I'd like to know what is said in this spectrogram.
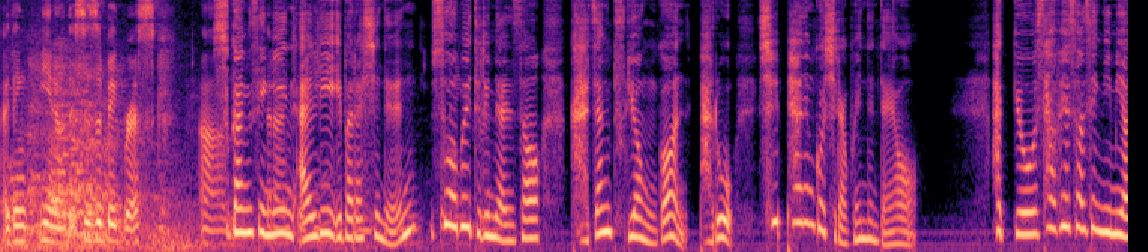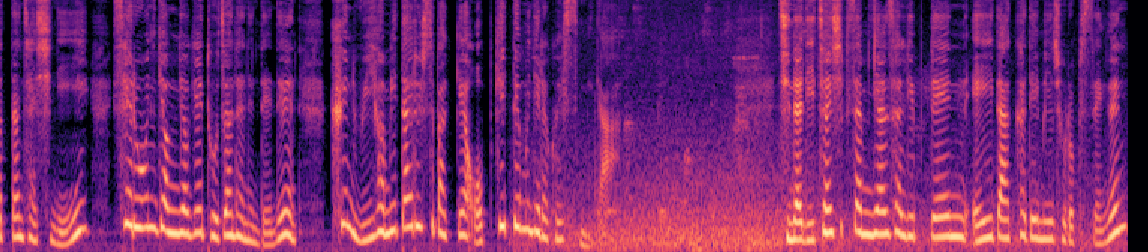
I think, you know, this is a big risk. um, 수강생인 알리 이바라 씨는 수업을 들으면서 가장 두려운 건 바로 실패하는 것이라고 했는데요. 학교 사회 선생님이었던 자신이 새로운 경력에 도전하는 데는 큰 위험이 따를 수밖에 없기 때문이라고 했습니다. 지난 2013년 설립된 에이다 아카데미 졸업생은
